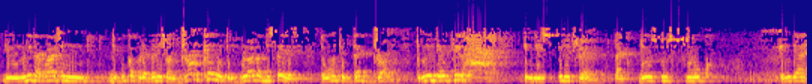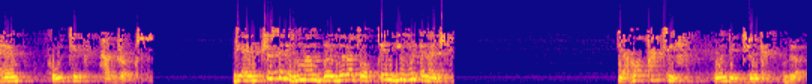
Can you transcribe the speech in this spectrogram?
you read about in the book of Revelation, drunken with the blood of the saints. They want to get drunk to make them feel high in the spirit realm, like those who smoke Indian hemp or who take hard drugs. They are interested in human blood in order to obtain evil energy. They are more active when they drink blood.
